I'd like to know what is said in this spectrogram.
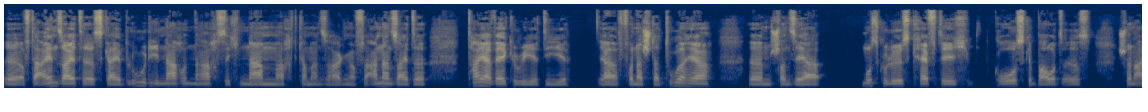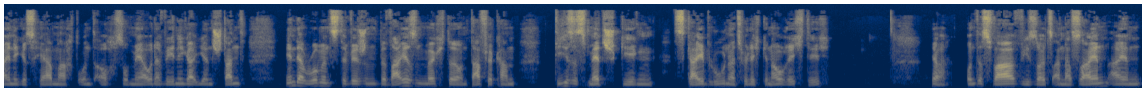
Äh, auf der einen Seite Sky Blue, die nach und nach sich einen Namen macht, kann man sagen. Auf der anderen Seite Taya Valkyrie, die ja von der Statur her ähm, schon sehr muskulös, kräftig, groß gebaut ist, schon einiges hermacht und auch so mehr oder weniger ihren Stand in der Romans Division beweisen möchte. Und dafür kam dieses Match gegen Sky Blue natürlich genau richtig. Ja, und es war, wie soll es anders sein, ein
